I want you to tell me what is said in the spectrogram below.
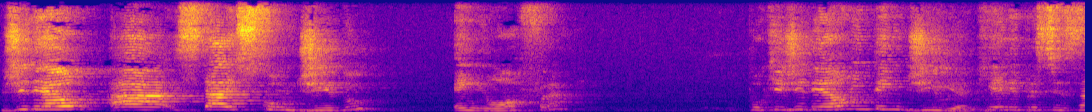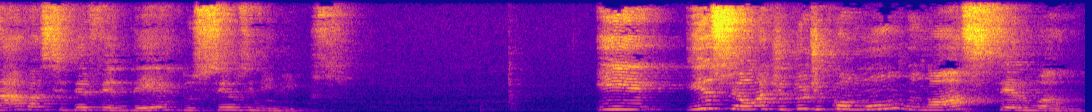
Gideão ah, está escondido em Ofra, porque Gideão entendia que ele precisava se defender dos seus inimigos. E isso é uma atitude comum no nosso ser humano.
